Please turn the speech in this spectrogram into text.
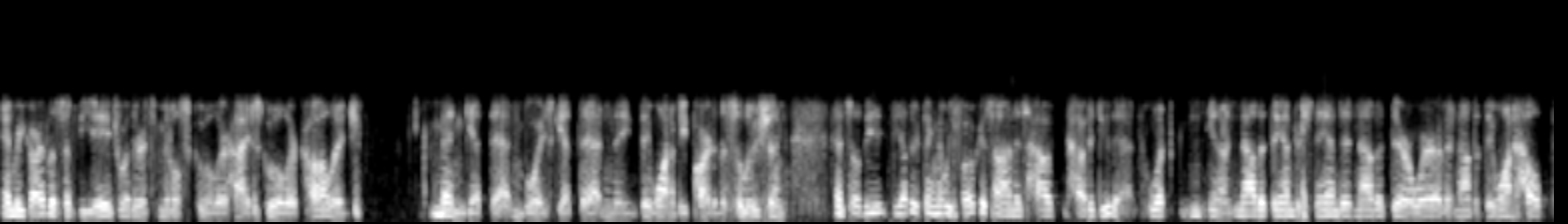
And regardless of the age, whether it's middle school or high school or college, men get that and boys get that and they they want to be part of the solution and so the the other thing that we focus on is how how to do that. What you know now that they understand it now that they're aware of it now that they want to help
